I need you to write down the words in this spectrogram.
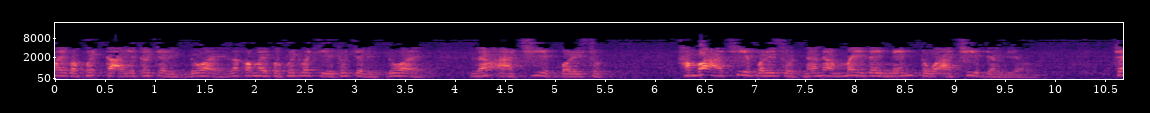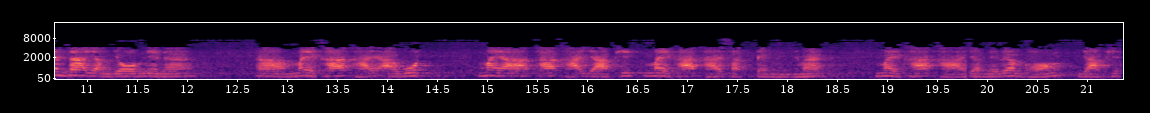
ไม่ประพฤติกายทุจริตด้วย แล้วก็ไม่ประพฤติวจีทุจริตด้วย แล้วอาชีพบริสุทธิ์ คำว่าอาชีพบริสุทธิ์นั้นไม่ได้เน้นตัวอาชีพอย่างเดียว เช่นถ้าอย่างโยมเนี่ยนะไม่ค้าขายอาวุธ ไม่อาค้าขายยาพิษ ไม่ค้าขายสัตว์เป็นใช่ไหมไม่ค้าขายเกี่ยวในเรื่องของยาพิษ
